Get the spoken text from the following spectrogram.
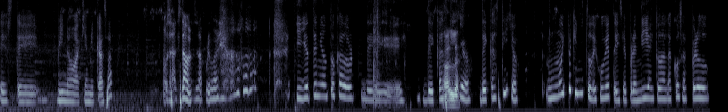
este vino aquí a mi casa. O sea, estábamos en la primaria. y yo tenía un tocador de de castillo, de castillo. Muy pequeñito de juguete y se prendía y toda la cosa, pero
